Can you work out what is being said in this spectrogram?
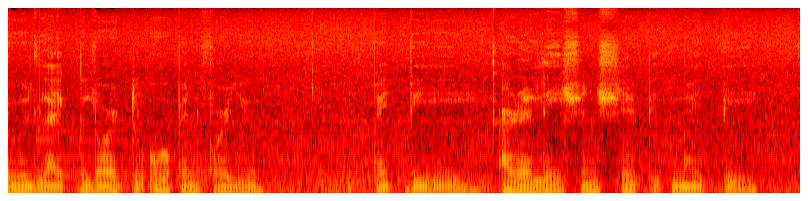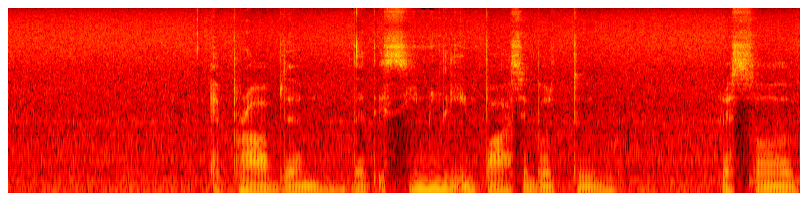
you would like the Lord to open for you. It might be a relationship, it might be a problem that is seemingly impossible to resolve.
